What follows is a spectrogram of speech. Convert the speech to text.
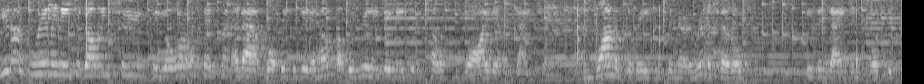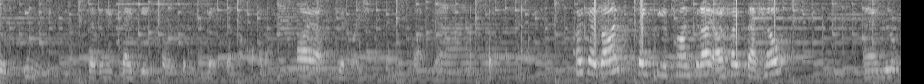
you don't really need to go into for your assessment about what we could do to help, but we really do need you to tell us why they're endangered. And one of the reasons the Mary River turtle is endangered was because in the 60s and 70s they did collect them as pets and an entire generation of them was wiped out. Okay guys, thanks for your time today. I hope that helps. And look,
